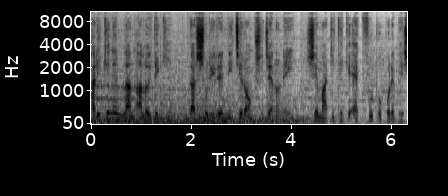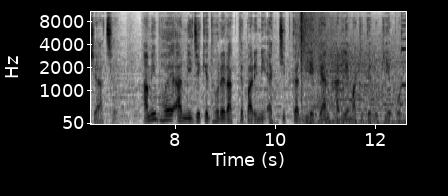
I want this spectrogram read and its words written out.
হারিকেনের ম্লান আলোয় দেখি তার শরীরের নিচের অংশ যেন নেই, সে মাটি থেকে এক ফুট ওপরে ভেসে আছে। আমি ভয়ে আর নিজেকে ধরে রাখতে পারিনি, এক চিৎকার দিয়ে জ্ঞান হারিয়ে মাটিতে লুটিয়ে পড়ি।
